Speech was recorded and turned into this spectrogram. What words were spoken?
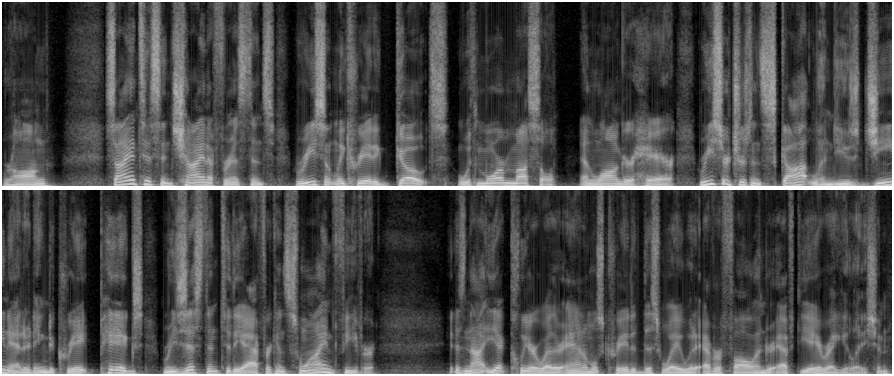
wrong? Scientists in China, for instance, recently created goats with more muscle and longer hair. Researchers in Scotland used gene editing to create pigs resistant to the African swine fever. It is not yet clear whether animals created this way would ever fall under FDA regulation.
